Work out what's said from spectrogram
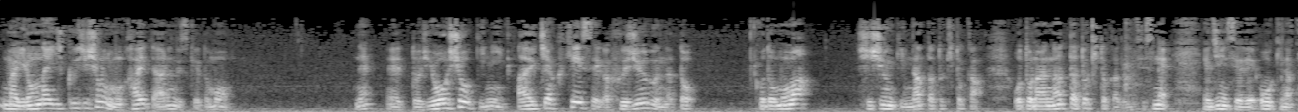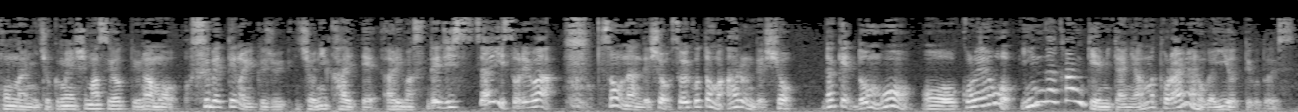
まあ、いろんな育児書にも書いてあるんですけれども、ね、えっと、幼少期に愛着形成が不十分だと、子供は思春期になった時とか、大人になった時とかでですね、人生で大きな困難に直面しますよっていうのはもうすべての育児書に書いてあります。で、実際それはそうなんでしょう。そういうこともあるんでしょう。だけども、これを因果関係みたいにあんま捉えない方がいいよっていうことです。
